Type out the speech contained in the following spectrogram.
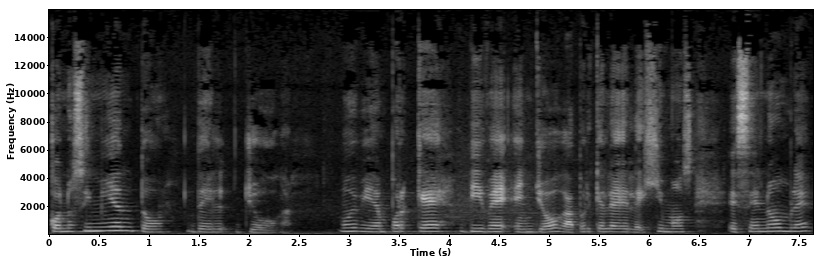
conocimiento del yoga. Muy bien, ¿por qué vive en yoga? ¿Por qué le elegimos ese nombre?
